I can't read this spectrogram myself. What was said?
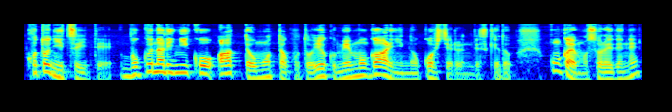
ことについて僕なりにこうあって思ったことをよくメモ代わりに残してるんですけど今回もそれでね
